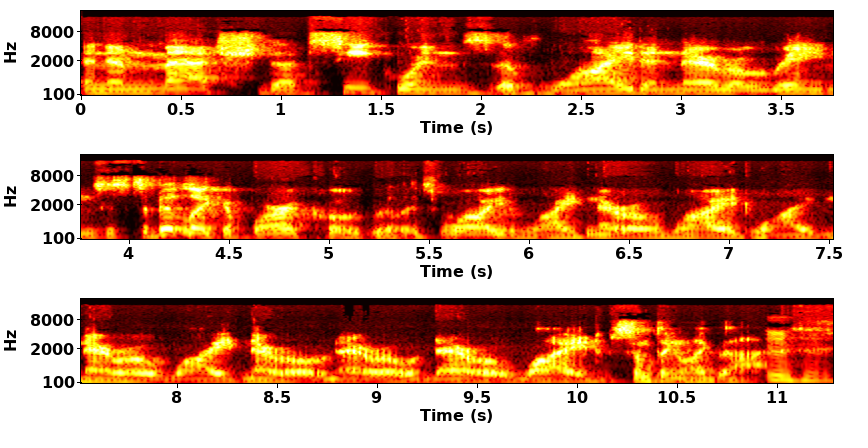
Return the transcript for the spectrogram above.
and then match that sequence of wide and narrow rings. It's a bit like a barcode, really. It's wide, wide, narrow, wide, wide, narrow, wide, narrow, narrow, narrow, wide, something like that Mhm.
